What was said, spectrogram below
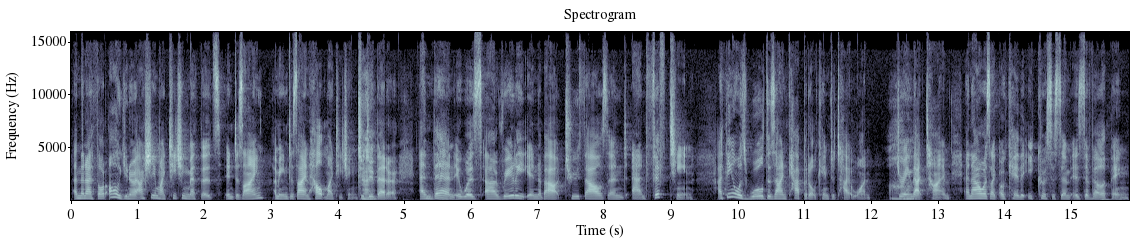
And then I thought, oh, you know, actually, my teaching methods in design, I mean, design helped my teaching to Okay. do better. And then it was uh, really in about 2015. I think it was World Design Capital came to Taiwan during ah. that time. And I was like, okay, the ecosystem is developing.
